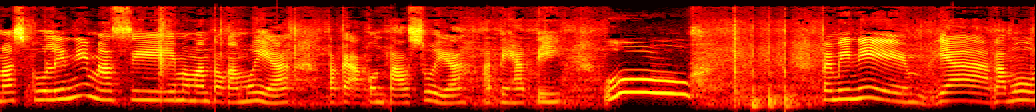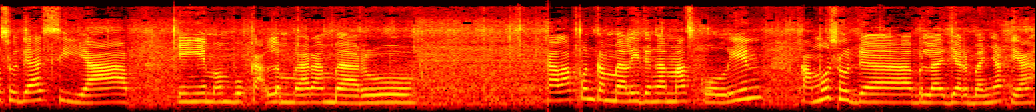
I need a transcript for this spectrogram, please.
maskulin ini masih memantau kamu ya pakai akun palsu ya hati-hati. Uh feminim. Ya kamu sudah siap ingin membuka lembaran baru kalaupun kembali dengan maskulin kamu sudah belajar banyak ya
